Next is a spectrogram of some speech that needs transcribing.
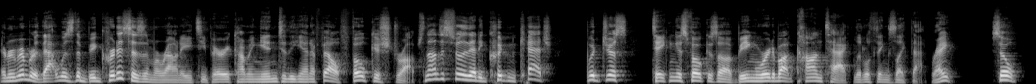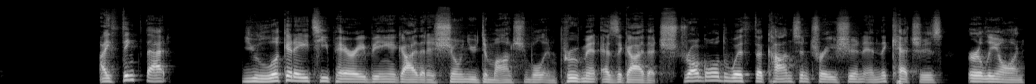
And remember, that was the big criticism around AT Perry coming into the NFL focus drops. Not necessarily that he couldn't catch, but just taking his focus off, being worried about contact, little things like that, right? So I think that you look at A.T. Perry being a guy that has shown you demonstrable improvement as a guy that struggled with the concentration and the catches early on,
